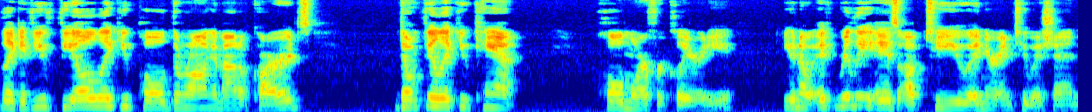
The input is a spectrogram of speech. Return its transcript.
like if you feel like you pulled the wrong amount of cards don't feel like you can't pull more for clarity you know, it really is up to you and your intuition.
